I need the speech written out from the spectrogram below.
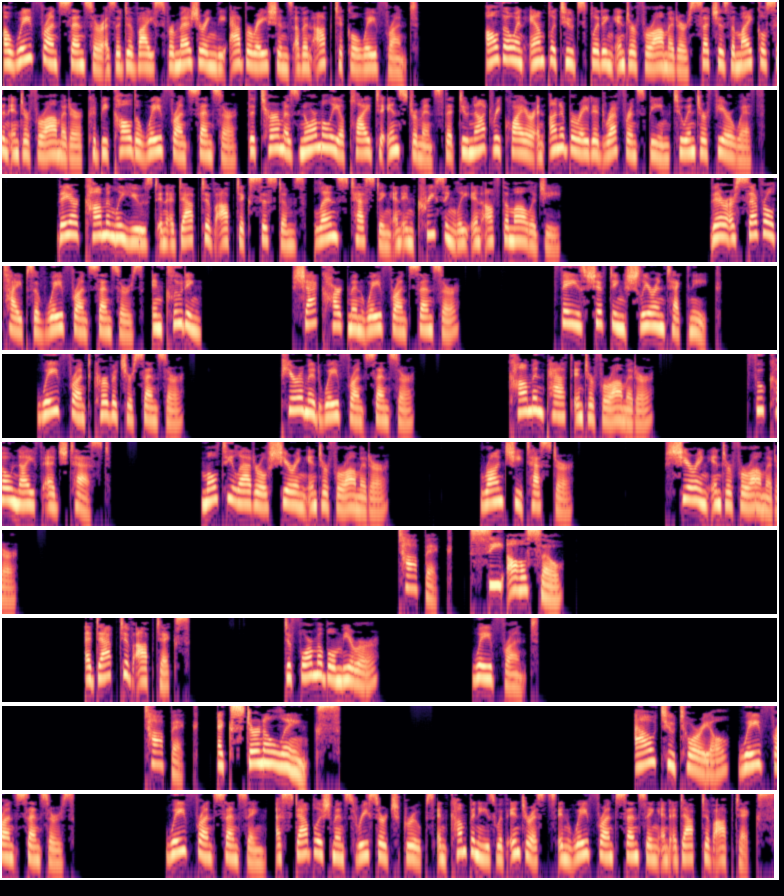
A wavefront sensor is a device for measuring the aberrations of an optical wavefront. Although an amplitude-splitting interferometer such as the Michelson interferometer could be called a wavefront sensor, the term is normally applied to instruments that do not require an unaberrated reference beam to interfere with. They are commonly used in adaptive optics systems, lens testing and increasingly in ophthalmology. There are several types of wavefront sensors, including Shack-Hartmann wavefront sensor Phase-shifting Schlieren technique Wavefront curvature sensor Pyramid wavefront sensor Common path interferometer Foucault knife edge test Multilateral shearing interferometer Ronchi tester Shearing interferometer. Topic. See also. Adaptive optics. Deformable mirror. Wavefront. Topic. External links AO tutorial, wavefront sensors. Wavefront sensing, establishments research groups and companies with interests in wavefront sensing and adaptive optics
